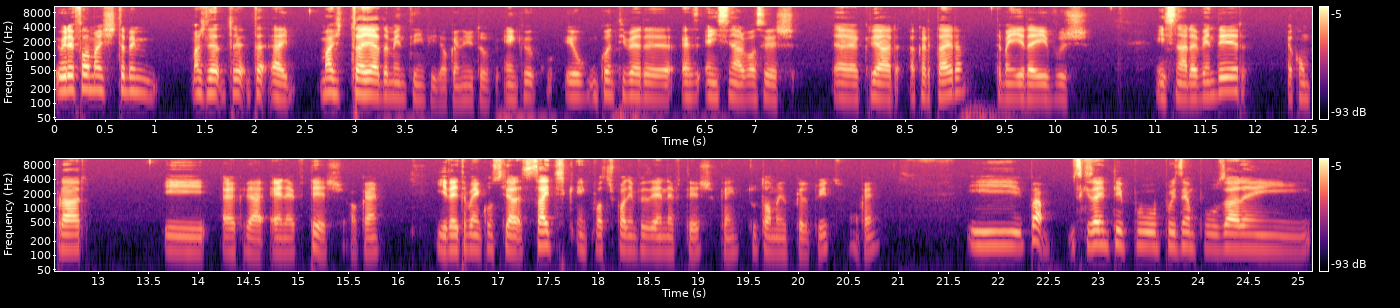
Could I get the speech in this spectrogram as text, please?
Eu irei falar mais também mais, de, mais detalhadamente em vídeo, ok, no YouTube, em que eu, enquanto estiver a, a, ensinar vocês a criar a carteira, também irei vos ensinar a vender, a comprar e a criar NFTs, ok? Irei também aconselhar sites em que vocês podem fazer NFTs, ok? Totalmente gratuito, ok? E pá, se quiserem, tipo, por exemplo, usarem.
